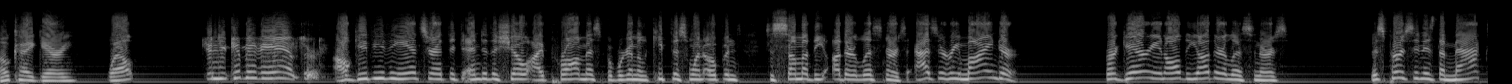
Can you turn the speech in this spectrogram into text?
Okay, Gary. Well, Can you give me the answer? I'll give you the answer at the end of the show, I promise, but we're going to keep this one open to some of the other listeners. As a reminder, for Gary and all the other listeners, this person is the MAC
